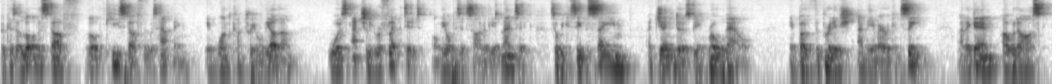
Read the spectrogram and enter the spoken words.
because a lot of the stuff, a lot of the key stuff that was happening in one country or the other was actually reflected on the opposite side of the Atlantic. So we can see the same agendas being rolled out in both the British and the American scene. And again, I would ask,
